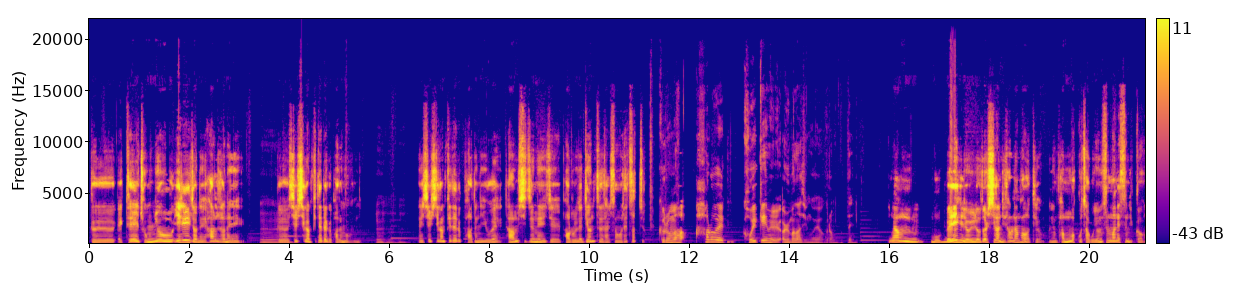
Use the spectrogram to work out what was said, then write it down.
그 액트 1 종료 1일 전에 하루 전에 음. 그 실시간 피드백을 받은 거거든요. 음, 음, 음. 네, 실시간 피드백 받은 이후에 다음 시즌에 이제 바로 레디언트 달성을 했었죠. 그러면 하, 하루에 거의 게임을 얼마나 하신 거예요 그럼 어때? 그냥 뭐 매일 18시간 이상 한것 같아요. 그냥 밥 먹고 자고 연습만 했으니까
